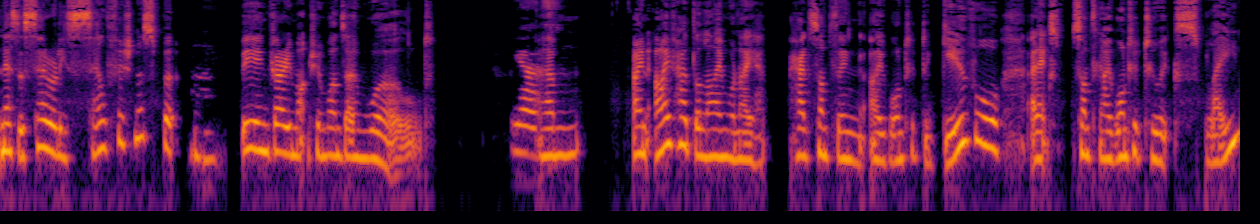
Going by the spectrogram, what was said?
necessarily selfishness, but mm. being very much in one's own world. Yeah. Um, I, I've had the line when I had something I wanted to give or an ex- something I wanted to explain,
